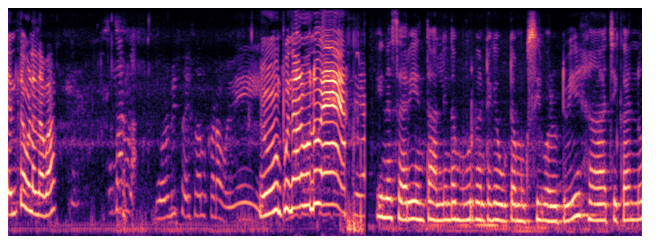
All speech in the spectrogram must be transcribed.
ಎಂತ ಉಳನವ? ಹ್ಞೂ ಪುನರ್ವನುವೆ ಇನ್ನು ಸರಿ ಅಂತ ಅಲ್ಲಿಂದ ಮೂರು ಗಂಟೆಗೆ ಊಟ ಮುಗಿಸಿ ಹೊರಟ್ವಿ. ಚಿಕನ್ನು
